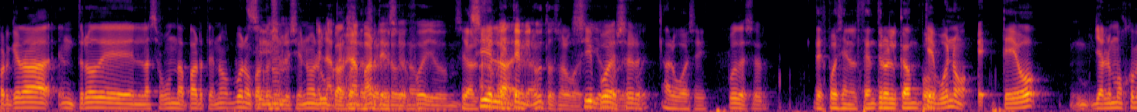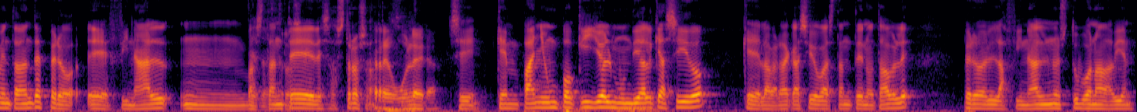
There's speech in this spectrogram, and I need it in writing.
porque era, entró de, en la segunda parte, ¿no? Bueno, cuando Sí. se lesionó En la Lucas. primera cuando se parte creo que fue. Yo, Sí, Sí, en la- 20 minutos o algo Sí, así. yo puede ser. algo así. Puede ser. Después en el centro del campo. Que bueno, eh, Teo, ya lo hemos comentado antes, pero eh, final mm, bastante desastrosa. Regulera. Sí, que empaña un poquillo el mundial que ha sido, que la verdad que ha sido bastante notable, pero en la final no estuvo nada bien.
